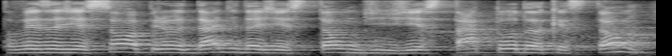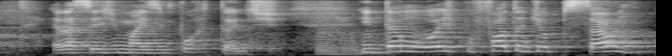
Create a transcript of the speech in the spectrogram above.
Talvez a gestão, a prioridade da gestão, de gestar toda a questão, ela seja mais importante. Uhum. Então hoje, por falta de opção,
